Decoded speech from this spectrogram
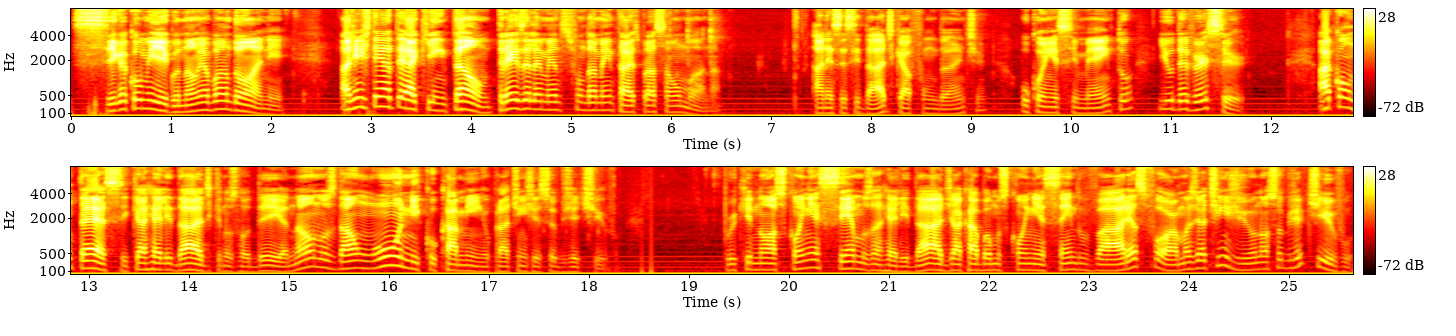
siga comigo, não me abandone. A gente tem até aqui então três elementos fundamentais para a ação humana: a necessidade, que é a fundante, o conhecimento e o dever ser. Acontece que a realidade que nos rodeia não nos dá um único caminho para atingir esse objetivo. Porque nós conhecemos a realidade e acabamos conhecendo várias formas de atingir o nosso objetivo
